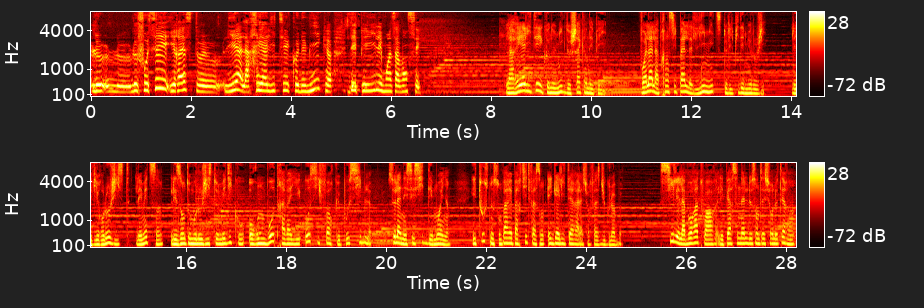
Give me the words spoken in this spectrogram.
Le, le, le, fossé, il reste lié à la réalité économique des pays les moins avancés la réalité économique de chacun des pays. Voilà la principale limite de l'épidémiologie. Les virologistes, les médecins, les entomologistes médicaux auront beau travailler aussi fort que possible, cela nécessite des moyens, et tous ne sont pas répartis de façon égalitaire à la surface du globe. Si les laboratoires, les personnels de santé sur le terrain,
